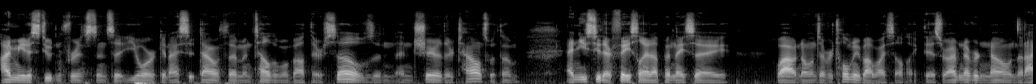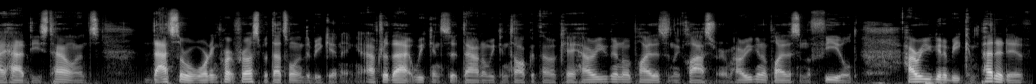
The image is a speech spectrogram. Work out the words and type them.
I meet a student, for instance, at York, and I sit down with them and tell them about themselves and, and share their talents with them, and you see their face light up and they say, "Wow, no one's ever told me about myself like this," or "I've never known that I had these talents." That's the rewarding part for us, but that's only the beginning. After that, we can sit down and we can talk with them. Okay, how are you going to apply this in the classroom? How are you going to apply this in the field? How are you going to be competitive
